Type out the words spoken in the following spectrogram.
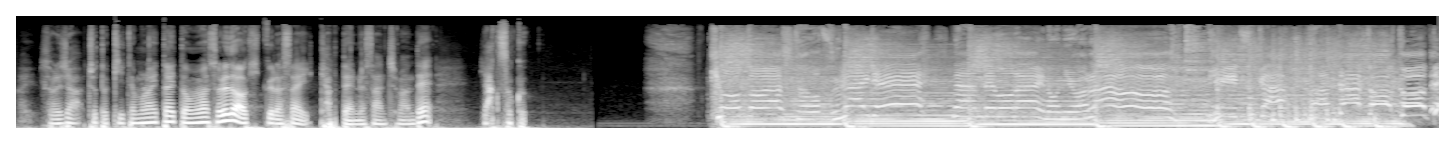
はい。それじゃあちょっと聴いてもらいたいと思います。それではお聴きください。キャプテンルサンチマンで約束。今日と明日をつないで何でもないのに笑おういつかまたここ人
